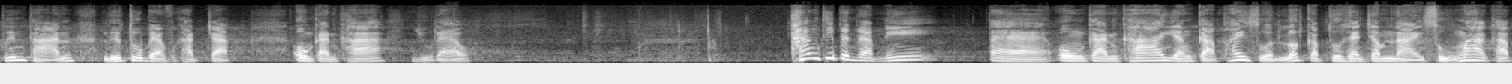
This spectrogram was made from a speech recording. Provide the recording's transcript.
พื้นฐาน หรือตัวแบบฝึกหัดจากองค์การค้าอยู่แล้ว ทั้งที่เป็นแบบนี้แต่องค์การค้ายังกลับให้ส่วนลดกับตัวแทนจำหน่ายสูงมากครับ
